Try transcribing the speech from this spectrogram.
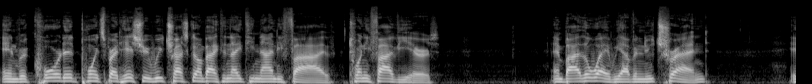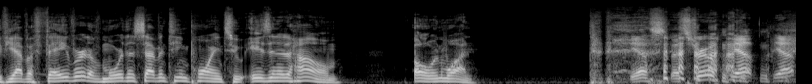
in recorded point spread history. We trust going back to 1995, 25 years. And by the way, we have a new trend. If you have a favorite of more than 17 points who isn't at home, 0 and 1 yes, that's true. yep, yep,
